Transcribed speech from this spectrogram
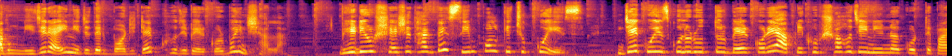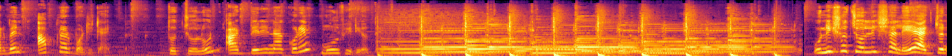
এবং নিজেরাই নিজেদের বডি টাইপ খুঁজে বের করব ইনশাল্লাহ ভিডিওর শেষে থাকবে সিম্পল কিছু কুইজ। যে কুইজগুলোর উত্তর বের করে আপনি খুব সহজেই নির্ণয় করতে পারবেন আপনার বডি টাইপ। তো চলুন আর দেরি না করে মূল ভিডিওতে। উনিশশো চল্লিশ সালে একজন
